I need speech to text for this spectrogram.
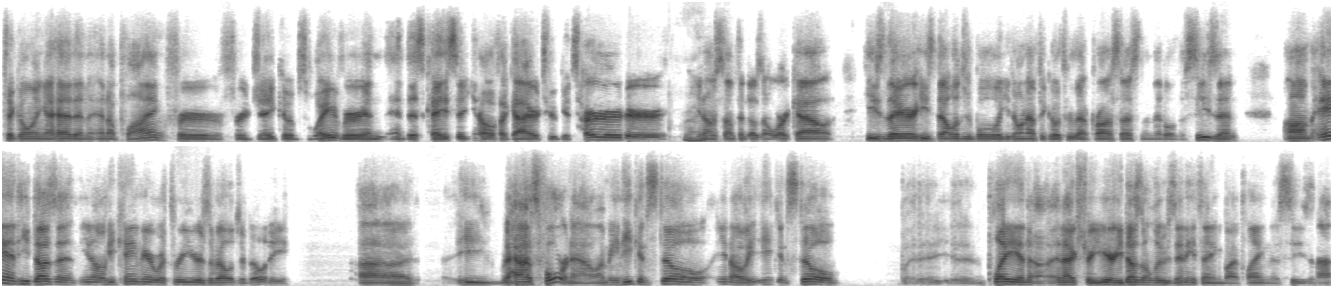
to going ahead and, and applying for for jacob's waiver. In, in this case you know if a guy or two gets hurt or right. you know something doesn't work out he's there he's eligible you don't have to go through that process in the middle of the season um, and he doesn't, you know, he came here with three years of eligibility. Uh, he has four now. I mean, he can still, you know, he, he can still play in an extra year. He doesn't lose anything by playing this season. I,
